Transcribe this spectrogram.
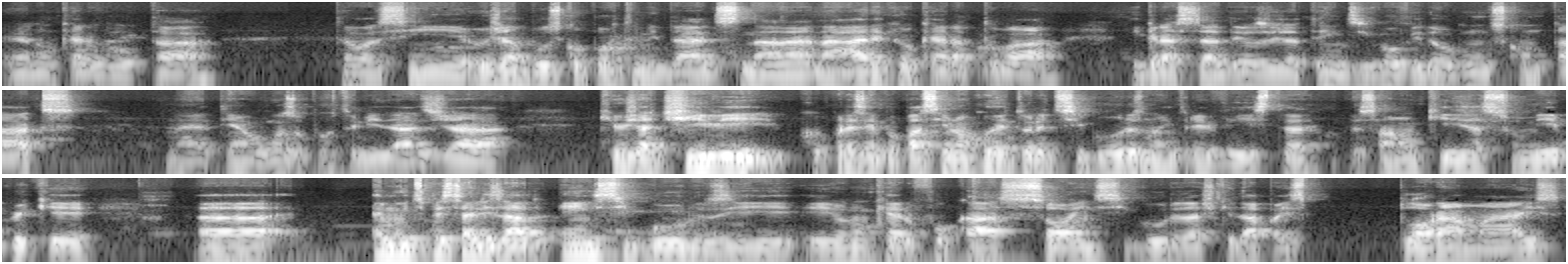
Eu não quero voltar. Então, assim, eu já busco oportunidades na, na área que eu quero atuar e graças a Deus eu já tenho desenvolvido alguns contatos, né? Tem algumas oportunidades já que eu já tive, por exemplo, eu passei numa corretora de seguros, numa entrevista, eu só não quis assumir porque uh, é muito especializado em seguros e, e, eu não quero focar só em seguros, acho que dá para explorar mais.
